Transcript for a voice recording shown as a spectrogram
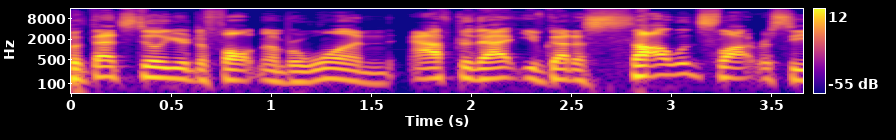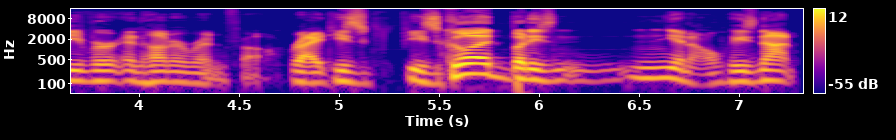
But that's still your default number one. After that, you've got a solid slot receiver in Hunter Renfrow, right? He's he's good, but he's you know he's not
